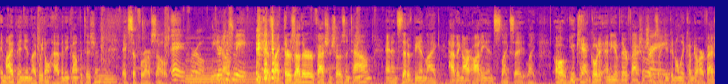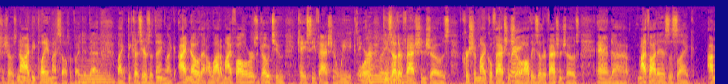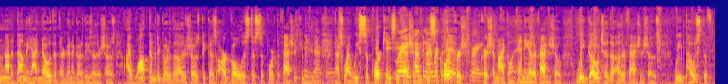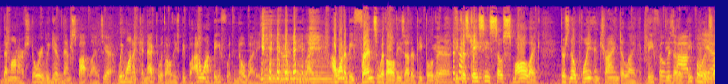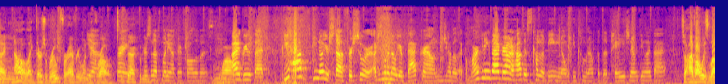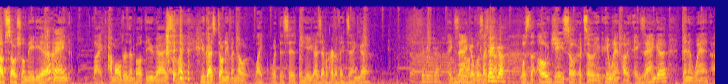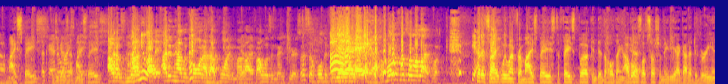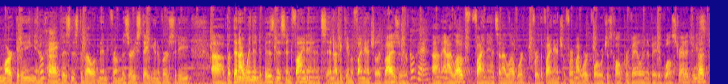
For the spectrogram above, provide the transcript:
in my opinion, like we don't have any competition mm-hmm. except for ourselves. Hey, for real. Mm-hmm. New You York's know, just me. because like there's other fashion shows in town, and instead of being like having our audience like say like. Oh, you can't go to any of their fashion shows. Like you can only come to our fashion shows. No, I'd be playing myself if I did that. Mm. Like because here's the thing. Like I know that a lot of my followers go to KC Fashion Week or these other fashion shows, Christian Michael Fashion Show, all these other fashion shows. And uh, my thought is, is like I'm not a dummy. I know that they're going to go to these other shows. I want them to go to the other shows because our goal is to support the fashion community. Exactly. That's why we support KC Right. Fashion How Week. can we I work with support? Chris- Right. Christian Michael and any other fashion show. We go to the other fashion shows. We post the, them on our story. We give mm-hmm. them spotlights. Yeah. We want to connect with all these people. I don't want beef with nobody. you know what I mean? Mm-hmm. Like I want to be friends with all these other people that, Yeah. Because KC's be. So small. Like there's no point in trying to like beef with these other Overtop, people. It's yeah. like no, like there's room for everyone yeah. to grow. Right. Exactly. There's enough money out there for all of us. Mm-hmm. Wow. I agree with that. You have, you know your stuff for sure. I just want to know your background. Did you have a, like a marketing background, or how this come to be? You know, with you coming up with the page and everything like that. So I've always loved social media. Okay. I mean, like I'm older than both of you guys, so like you guys don't even know like what this is. But you guys ever heard of Exanga? Xanga. Exanga was like Xanga. The, was the OG. So so it, it went uh, Exanga, then it went uh, MySpace. Okay, I Did you know guys have MySpace. MySpace? I was not. I not. knew of it. I, didn't have a phone at that point in my Yeah. life. I was in Nigeria, so that's a whole different. Oh, Yeah, yeah, okay. yeah, yeah. It's a whole different song of my life. But Yeah. But it's like we went from MySpace to Facebook and did the whole thing. I've always Yes. loved social media. I got a degree in marketing and Okay. uh, business development from Missouri State University. Uh, but then I went into business and finance, and I became a financial advisor. Okay. Um, and I love finance, and I love working for the financial firm I work for, which is called Prevail Innovative Wealth Strategies. Okay.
